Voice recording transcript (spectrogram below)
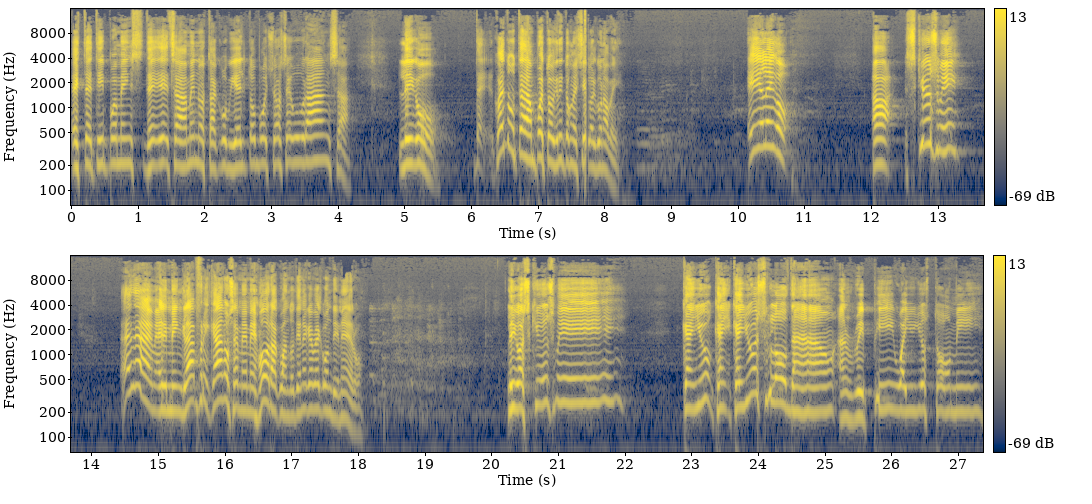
Este tipo de examen no está cubierto por su aseguranza. Le digo, ¿cuántos de ustedes han puesto el grito en el cielo alguna vez? Y yo le digo, uh, excuse me, eh, el inglés africano se me mejora cuando tiene que ver con dinero. Le digo, excuse me, can you, can, can you slow down and repeat what you just told me?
